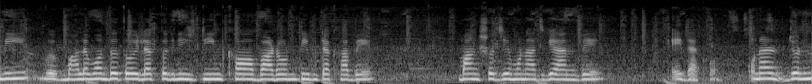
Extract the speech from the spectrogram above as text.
উনি ভালো মন্দ তৈলাক্ত জিনিস, ডিম খাওয়া, বারণ, ডিমটা খাবে, মাংস যেমন আজকে আনবে। এই দেখো, ওনার জন্য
